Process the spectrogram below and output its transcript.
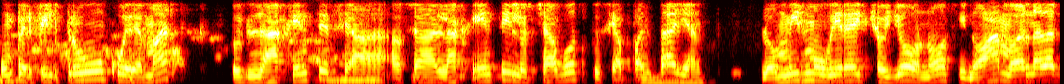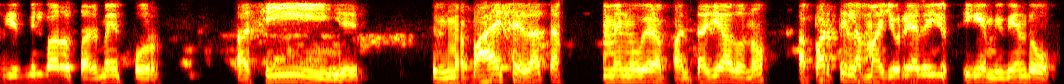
un perfil truco y demás, pues la gente se, o sea, la gente y los chavos pues se apantallan. Lo mismo hubiera hecho yo, ¿no? Si no, ah, me van a dar 10 mil baros al mes por así, eh, pues a esa edad también me hubiera apantallado, ¿no? Aparte, la mayoría de ellos siguen viviendo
